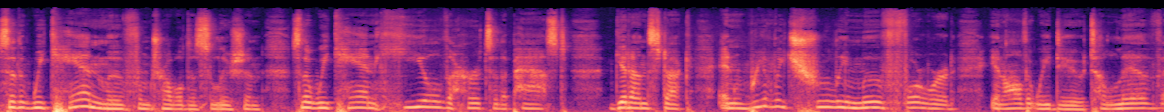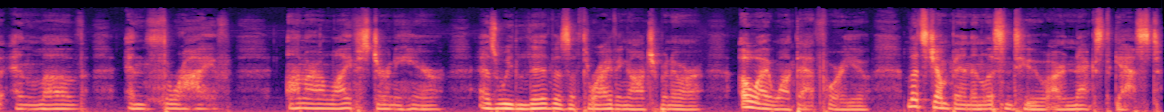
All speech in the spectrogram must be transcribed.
so that we can move from trouble to solution, so that we can heal the hurts of the past, get unstuck, and really truly move forward in all that we do to live and love and thrive on our life's journey here as we live as a thriving entrepreneur. Oh, I want that for you. Let's jump in and listen to our next guest.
